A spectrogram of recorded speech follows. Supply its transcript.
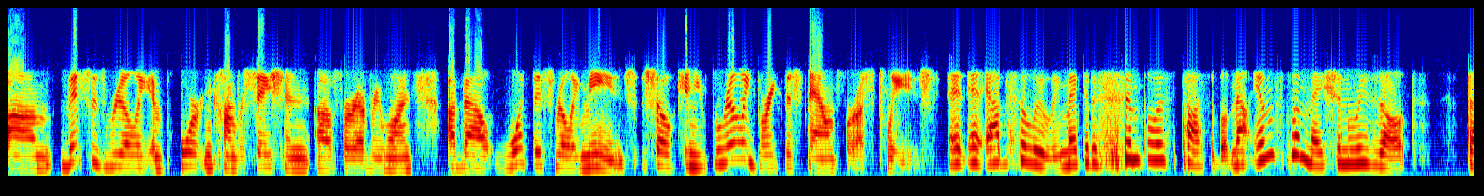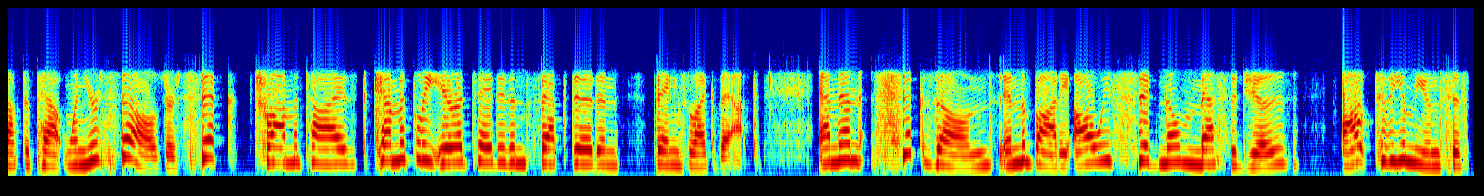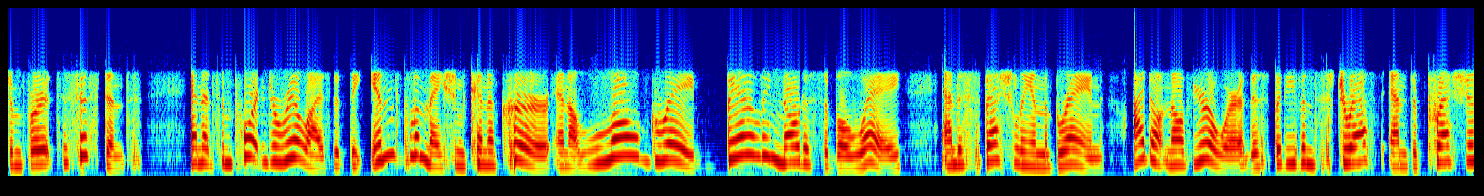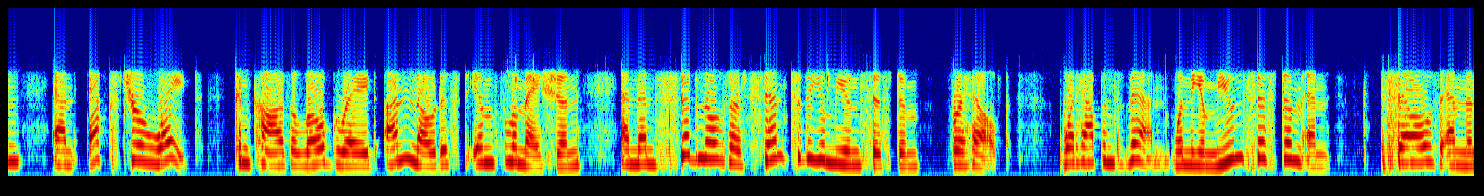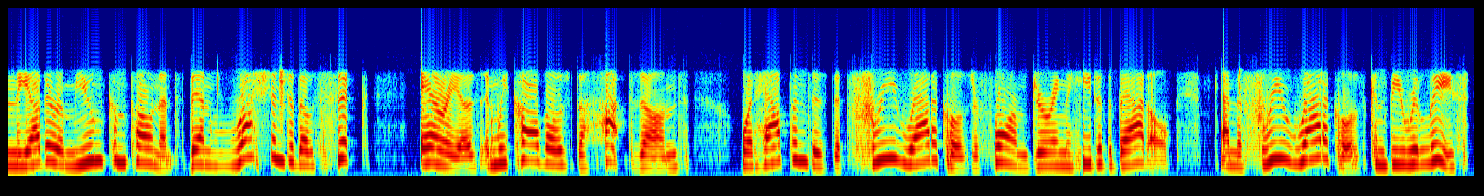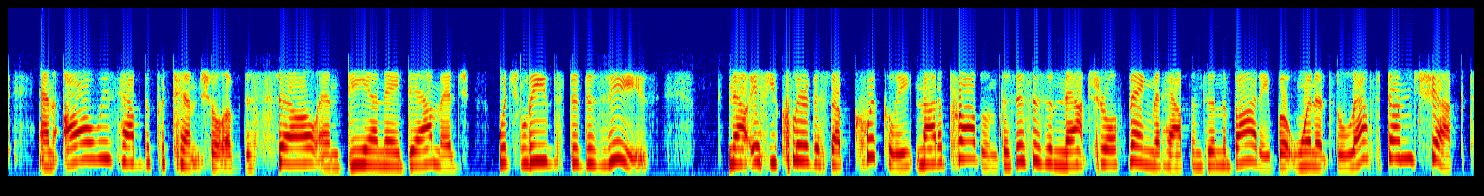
um, this is really important conversation uh, for everyone about what this really means. So, can you really break this down for us, please? It, it, absolutely. Make it as simple as possible. Now, inflammation results, Dr. Pat, when your cells are sick, traumatized, chemically irritated, infected, and things like that. And then sick zones in the body always signal messages out to the immune system for its assistance. And it's important to realize that the inflammation can occur in a low grade, barely noticeable way, and especially in the brain. I don't know if you're aware of this, but even stress and depression and extra weight can cause a low grade, unnoticed inflammation, and then signals are sent to the immune system for help. What happens then? When the immune system and cells and then the other immune components then rush into those sick areas, and we call those the hot zones. What happens is that free radicals are formed during the heat of the battle, and the free radicals can be released and always have the potential of the cell and DNA damage, which leads to disease. Now, if you clear this up quickly, not a problem, because this is a natural thing that happens in the body. But when it's left unchecked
